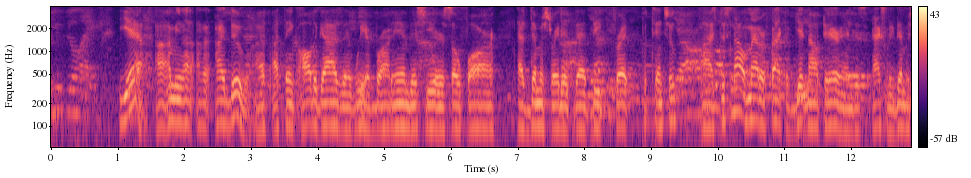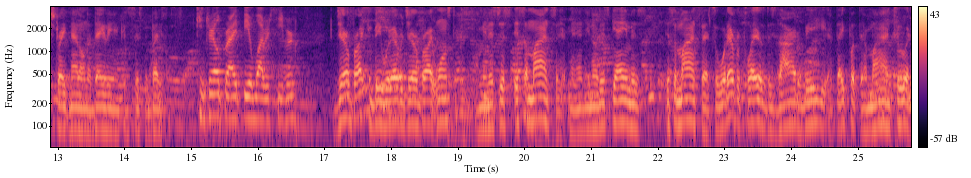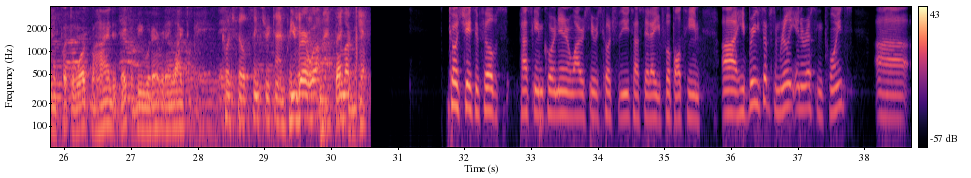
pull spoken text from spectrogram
Yeah, I mean, I, I do. I, I think all the guys that we have brought in this year so far have demonstrated that deep threat potential. Uh, it's just now a matter of fact of getting out there and just actually demonstrating that on a daily and consistent basis. Can Gerold Bright be a wide receiver? Gerold Bright can be whatever Gerold Bright wants to be. I mean, it's just it's a mindset, man. You know, this game is it's a mindset. So whatever players desire to be, if they put their mind to it and put the work behind it, they can be whatever they like to be. Coach Phillips, thanks for your time. Appreciate you very well. Man. Thank you. Coach Jason Phillips, pass game coordinator and wide receivers coach for the Utah State IU football team. Uh, he brings up some really interesting points. Uh,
